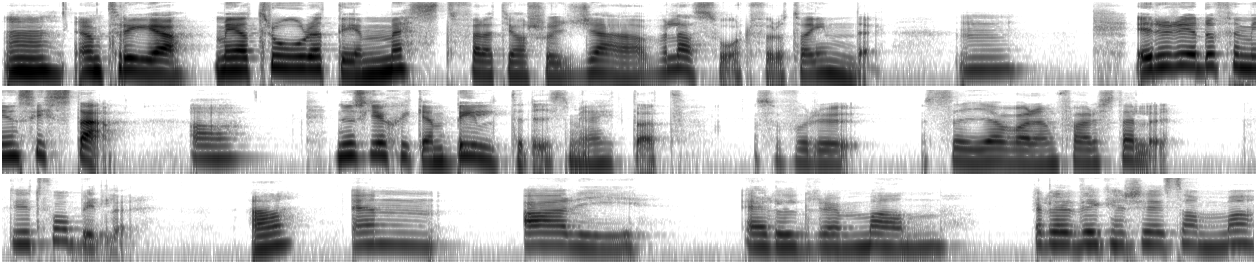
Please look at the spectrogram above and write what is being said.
Mm, en trea. Men jag tror att det är mest för att jag har så jävla svårt för att ta in det. Mm. Är du redo för min sista? Ja. Nu ska jag skicka en bild till dig som jag har hittat. Så får du säga vad den föreställer. Det är två bilder. Ja. En arg äldre man. Eller det kanske är samma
